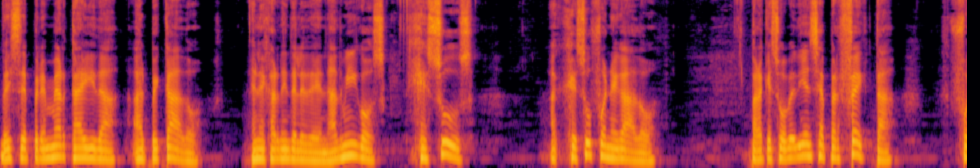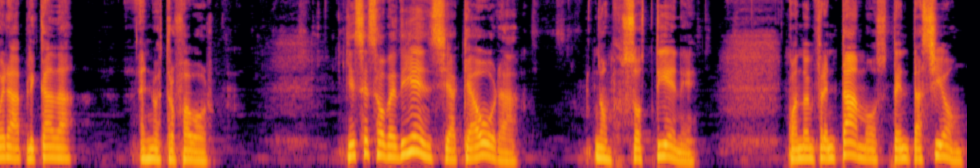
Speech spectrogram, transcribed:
de esa primer caída al pecado en el jardín del Edén. Amigos, Jesús, Jesús fue negado para que su obediencia perfecta fuera aplicada en nuestro favor. Y es esa obediencia que ahora nos sostiene cuando enfrentamos tentación,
